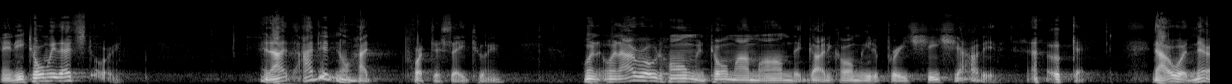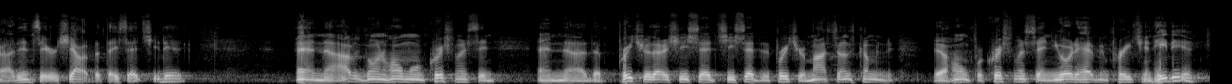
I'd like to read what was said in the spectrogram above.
and he told me that story. And I, I didn't know how, what to say to him. When, when I rode home and told my mom that God called me to preach, she shouted. okay. Now, I wasn't there. I didn't see her shout, but they said she did. And uh, I was going home on Christmas, and, and uh, the preacher there, she said, she said to the preacher, My son's coming uh, home for Christmas, and you ought to have him preach. And he did.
